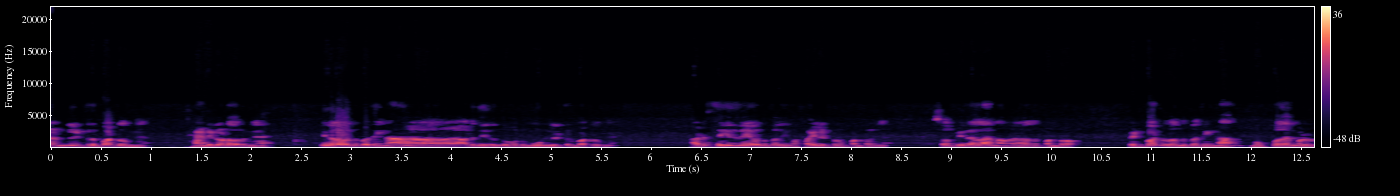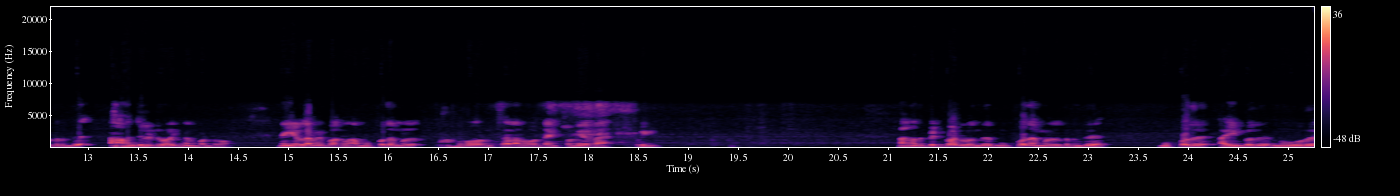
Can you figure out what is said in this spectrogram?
ரெண்டு லிட்டர் பாட்டிலுங்க. ஹேண்டிலோட வருங்க. இதில் வந்து பார்த்தீங்கன்னா அடுத்து இது வந்து ஒரு மூணு லிட்டர் பாட்டிலுங்க. அடுத்து இதுலேயே வந்து பார்த்தீங்கன்னா ஃபைவ் லிட்டரும் பண்ணுறோங்க ஸோ இப்போ இதெல்லாம் நம்ம வந்து பண்ணுறோம் பெட் பாட்டில் வந்து பார்த்தீங்கன்னா முப்பது எம்எல் இருந்து அஞ்சு லிட்டர் வரைக்கும் நாங்கள் பண்ணுறோம் நீங்கள் எல்லாமே பார்க்கலாம். முப்பது எம்எல் இப்போ ஒரு நிமிஷம் எல்லாமே ஒரு டைம் சொல்லிடுறேன். பிடிங்க நாங்கள் வந்து பெட் பாட்டில் வந்து முப்பது எம்எல் இருந்து முப்பது ஐம்பது நூறு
